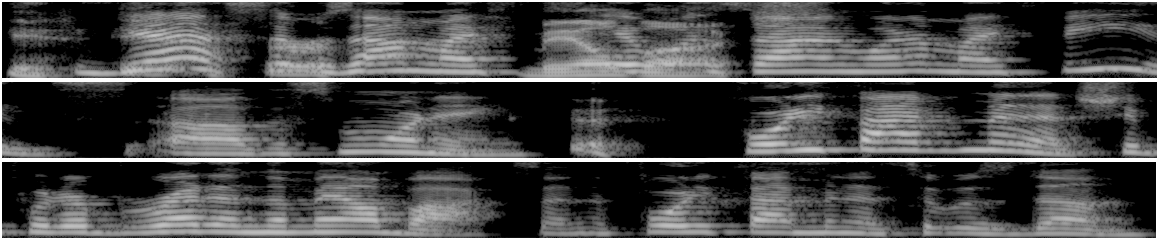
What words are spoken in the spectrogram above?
Yes, it was on my mailbox. it was on one of my feeds uh this morning. 45 minutes she put her bread in the mailbox and in 45 minutes it was done.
